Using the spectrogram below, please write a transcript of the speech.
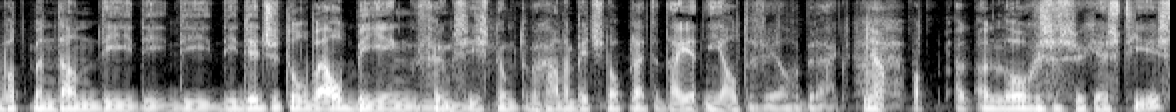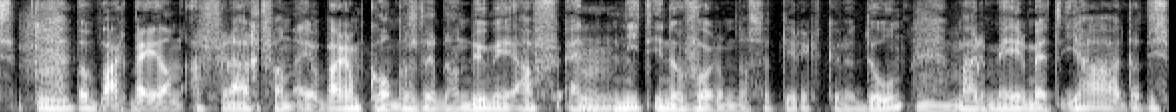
Wat men dan die, die, die, die digital well-being functies noemt. We gaan een beetje opletten dat je het niet al te veel gebruikt. Ja. Wat een, een, logische suggestie is, mm. waarbij je dan afvraagt van hey, waarom komen ze er dan nu mee af? En mm. niet in een vorm dat ze het direct kunnen doen, mm. maar meer met, ja, dat is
